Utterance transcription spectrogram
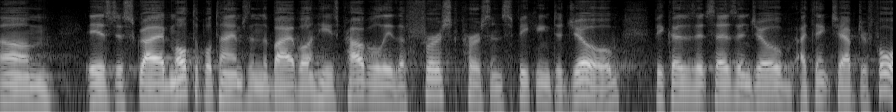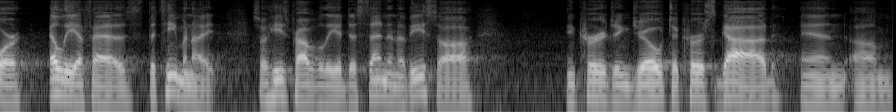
um, is described multiple times in the Bible, and he's probably the first person speaking to Job because it says in Job, I think chapter 4, Eliphaz the Temanite. So he's probably a descendant of Esau, encouraging Job to curse God and um,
